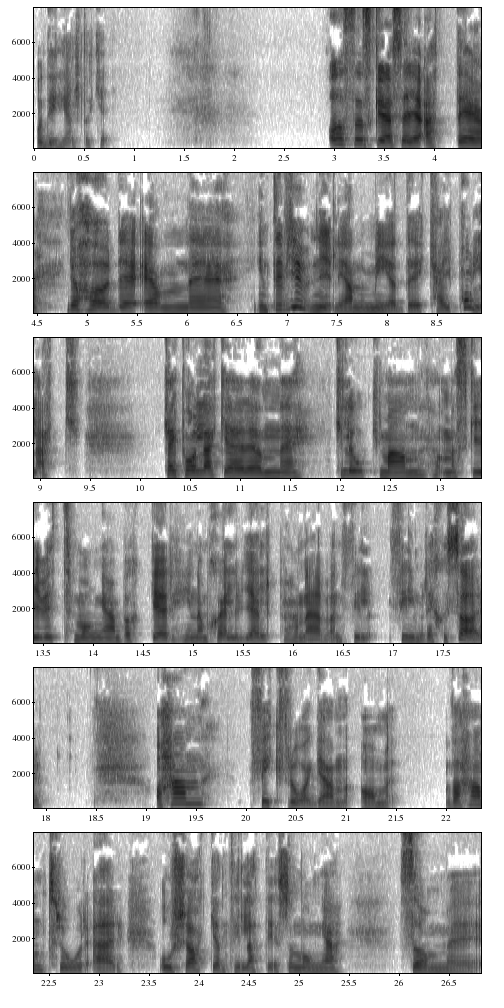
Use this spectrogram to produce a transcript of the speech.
Och det är helt okej. Och sen ska jag säga att eh, jag hörde en eh, intervju nyligen med eh, Kai Pollak. Kai Pollak är en eh, klok man. Han har skrivit många böcker inom självhjälp. Han är även fil filmregissör. Och han fick frågan om vad han tror är orsaken till att det är så många som eh,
